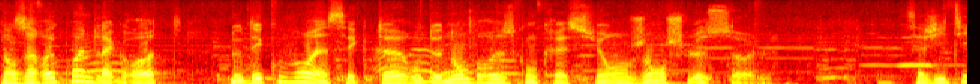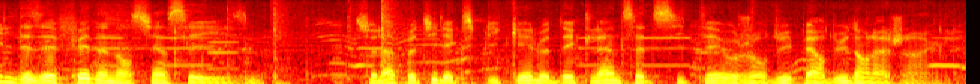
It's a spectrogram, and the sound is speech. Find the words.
Dans un recoin de la grotte, nous découvrons un secteur où de nombreuses concrétions jonchent le sol. S'agit-il des effets d'un ancien séisme? Cela peut-il expliquer le déclin de cette cité aujourd'hui perdue dans la jungle?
